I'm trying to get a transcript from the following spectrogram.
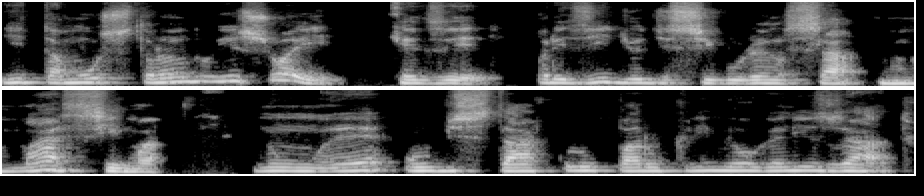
e está mostrando isso aí. Quer dizer, presídio de segurança máxima não é obstáculo para o crime organizado.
